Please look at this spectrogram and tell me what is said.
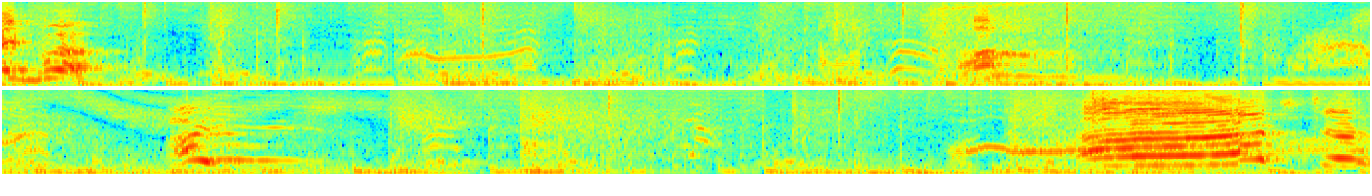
아이 뭐야 아 아유 아 진짜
